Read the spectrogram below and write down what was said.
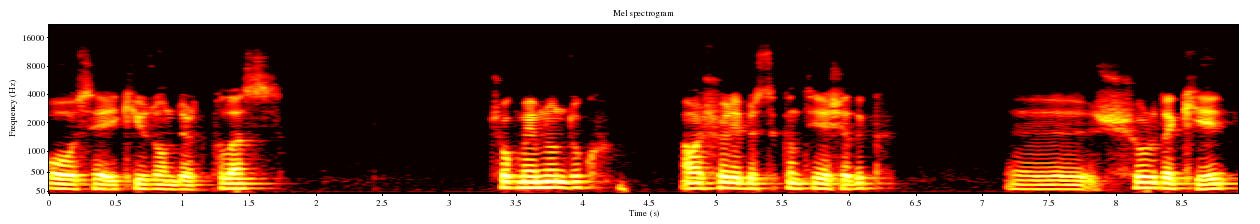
OS214 Plus. Çok memnunduk ama şöyle bir sıkıntı yaşadık. E, Şuradaki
